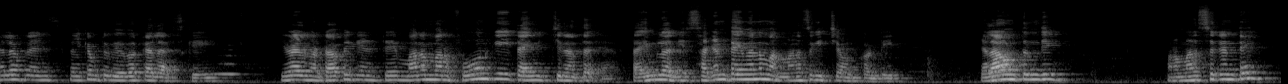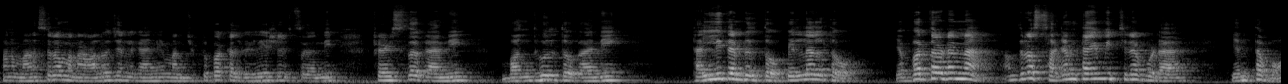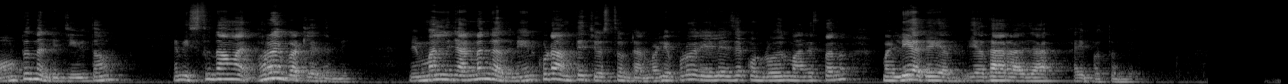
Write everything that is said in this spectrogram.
Hello friends welcome to వివర్ కలర్స్కి ఇవాళ మన టాపిక్ ఏంటంటే మనం మన ఫోన్కి టైం ఇచ్చినంత టైంలోని సగం టైం అయినా మన మనసుకి ఇచ్చామనుకోండి ఎలా ఉంటుంది? మన మనసు కంటే మన మనసులో మన ఆలోచనలు కానీ మన చుట్టుపక్కల రిలేషన్స్ కానీ ఫ్రెండ్స్తో కానీ బంధువులతో కానీ తల్లిదండ్రులతో పిల్లలతో ఎవరితోటన్నా అందులో సగం టైం ఇచ్చినా కూడా ఎంత బాగుంటుందండి జీవితం. కానీ ఇస్తున్నామా? ఎవరూ ఇవ్వట్లేదండి. మిమ్మల్ని అనడం కాదు నేను కూడా అంతే చేస్తుంటాను. మళ్ళీ ఎప్పుడో రియలైజ్ అయ్యి కొన్ని రోజులు మానేస్తాను మళ్ళీ అదే యథారాజా అయిపోతుంది.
